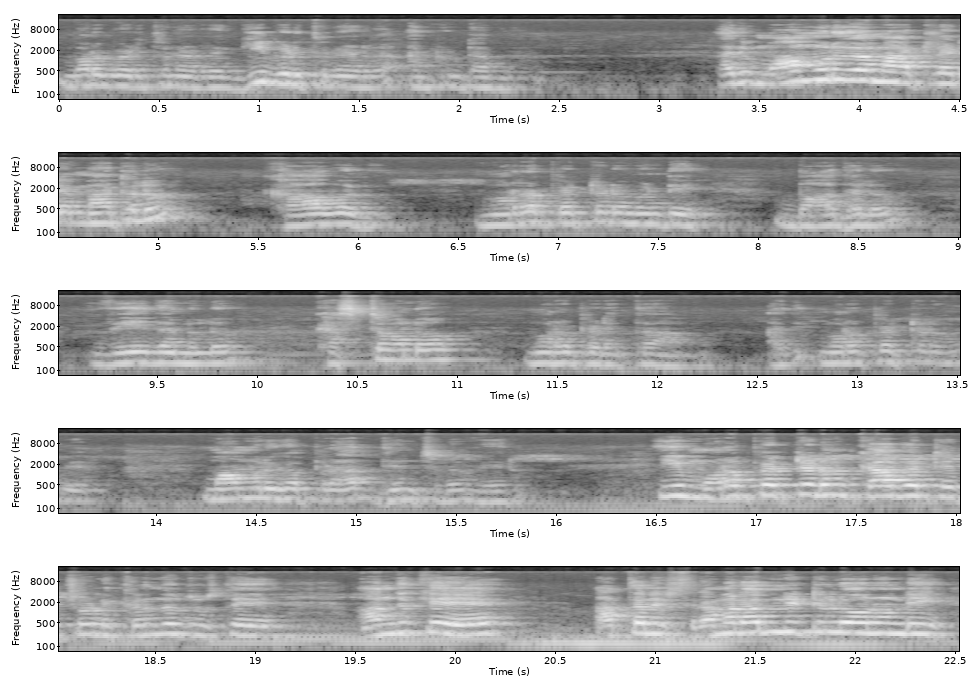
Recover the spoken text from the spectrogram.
మొర పెడుతున్నాడు గీ పెడుతున్నాడు అంటుంటాం మనం. అది మామూలుగా మాట్లాడే మాటలు కావవి మొర్ర పెట్టడం అంటే బాధలు వేదనలు కష్టంలో మొరపెడతాము అది మొర పెట్టడం వేరు. మామూలుగా ప్రార్థించడం వేరు. ఈ మొరపెట్టడం కాబట్టి చూడండి క్రింద చూస్తే అందుకే అతని శ్రమలన్నిటిలో నుండి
